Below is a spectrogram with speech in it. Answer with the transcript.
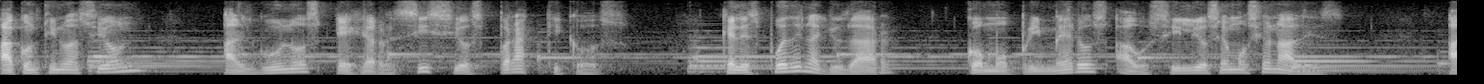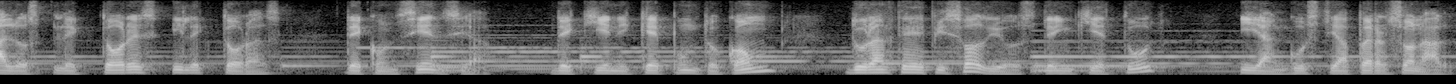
A continuación, algunos ejercicios prácticos que les pueden ayudar como primeros auxilios emocionales a los lectores y lectoras de conciencia de quienique.com durante episodios de inquietud y angustia personal.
